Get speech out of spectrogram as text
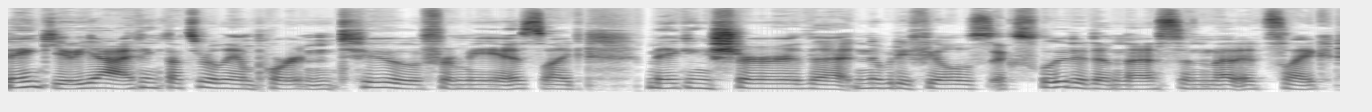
Thank you. Yeah, I think that's really important too for me is like making sure that nobody feels excluded in this and that it's like,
